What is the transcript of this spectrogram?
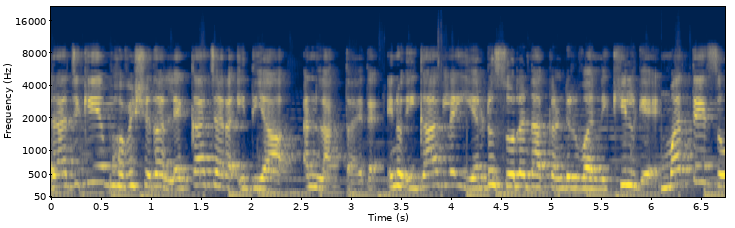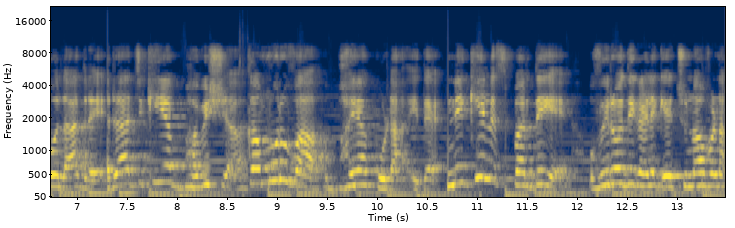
ರಾಜಕೀಯ ಭವಿಷ್ಯದ ಲೆಕ್ಕಾಚಾರ ಇದೆಯಾ ಅನ್ಲಾಗ್ತಾ ಇದೆ. ಇನ್ನು ಈಗಾಗಲೇ ಎರಡು ಸೋಲನ್ನ ಕಂಡಿರುವ ನಿಖಿಲ್ಗೆ ಮತ್ತೆ ಸೋಲಾದ್ರೆ ರಾಜಕೀಯ ಭವಿಷ್ಯ ಕಮುರುವ ಭಯ ಕೂಡ ಇದೆ. ನಿಖಿಲ್ ಸ್ಪರ್ಧೆಯೇ ವಿರೋಧಿಗಳಿಗೆ ಚುನಾವಣಾ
